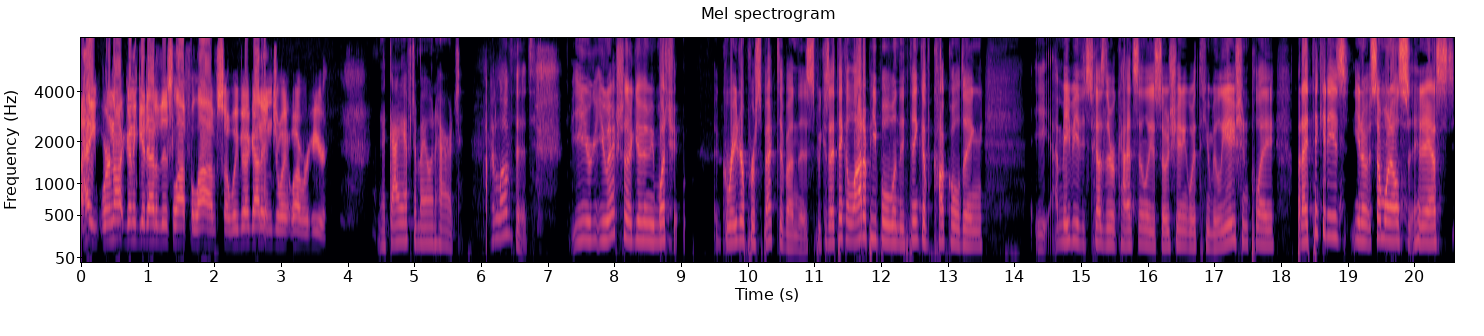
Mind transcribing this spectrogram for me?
hey, we're not going to get out of this life alive, so we've uh, got to enjoy it while we're here. A guy after my own heart. I loved it. You you actually are giving me much greater perspective on this because I think a lot of people when they think of cuckolding, maybe it's because they're constantly associating with humiliation play. But I think it is. You know, someone else had asked.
